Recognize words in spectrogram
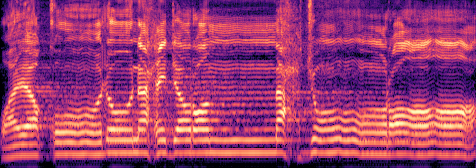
ويقولون حجرا محجورا.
